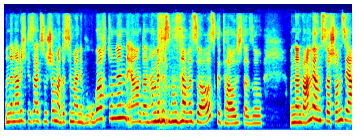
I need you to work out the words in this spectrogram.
Und dann habe ich gesagt, so schau mal, das sind meine Beobachtungen. Ja, und dann haben wir das damals so ausgetauscht. Also und dann waren wir uns da schon sehr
